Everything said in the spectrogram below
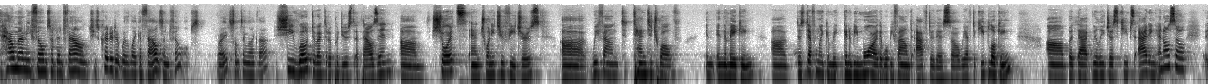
How many films have been found? She's credited with like a thousand films, right? Something like that. She wrote, directed, or produced a thousand um, shorts and 22 features. Uh, we found 10 to 12 in, in the making. Uh, there's definitely going to be more that will be found after this, so we have to keep looking. Uh, but that really just keeps adding. And also, uh,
